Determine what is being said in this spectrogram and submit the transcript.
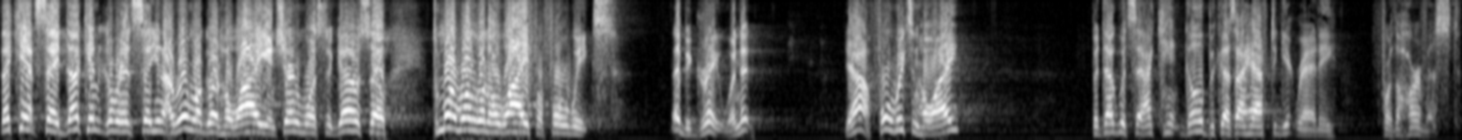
They can't say, Doug can't go ahead and say, you know, I really want to go to Hawaii and Sharon wants to go, so tomorrow we're going to Hawaii for four weeks. That'd be great, wouldn't it? Yeah, four weeks in Hawaii. But Doug would say, I can't go because I have to get ready for the harvest.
